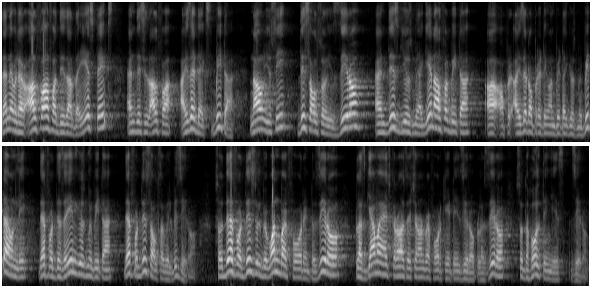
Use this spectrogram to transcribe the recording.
then I will have alpha alpha these are the A states and this is alpha izx beta. Now you see this also is 0 and this gives me again alpha beta uh, Iz operating on beta gives me beta only therefore this again gives me beta therefore this also will be 0. So therefore this will be 1 by 4 into 0 plus gamma h cross h naught by 4 kt 0 plus 0. So the whole thing is 0.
